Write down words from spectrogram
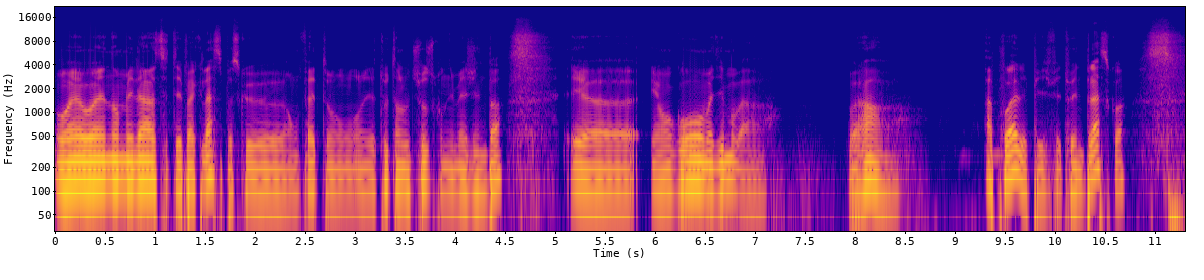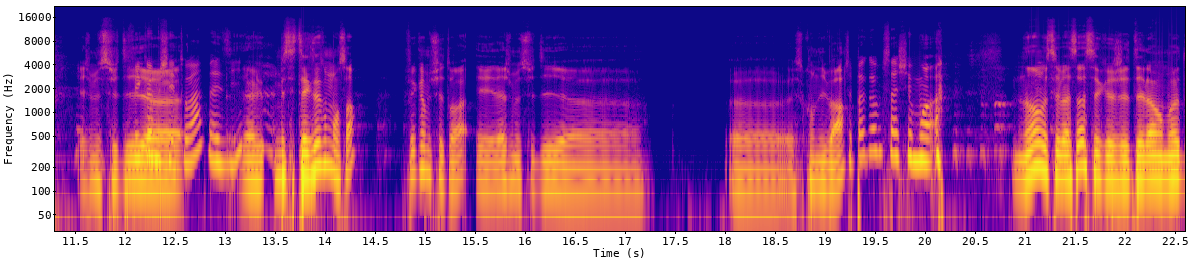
Ouais, ouais, non, mais là, c'était pas classe parce que, euh, en fait, il y a tout un autre chose qu'on n'imagine pas. Et, euh, et en gros, on m'a dit, bon, bah, voilà, à poil, et puis fais-toi une place, quoi. Et je me suis dit. Fais comme euh, chez toi, vas-y. euh, mais c'était exactement ça. Fais comme chez toi. Et là, je me suis dit, euh, est-ce qu'on y va? C'est pas comme ça chez moi. Non, mais c'est pas ça, c'est que j'étais là en mode,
